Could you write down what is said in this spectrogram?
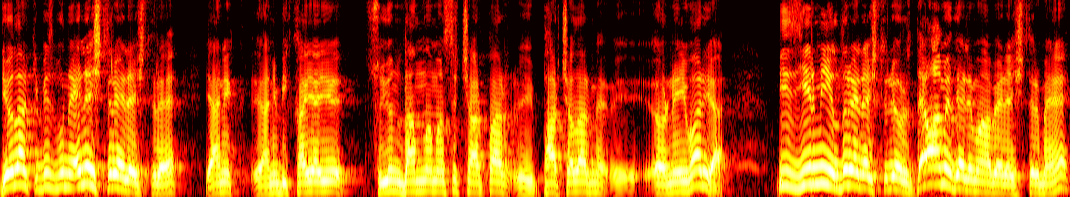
diyorlar ki biz bunu eleştire eleştire yani yani bir kayayı suyun damlaması çarpar e, parçalar e, örneği var ya biz 20 yıldır eleştiriyoruz. Devam edelim abi eleştirmeye.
